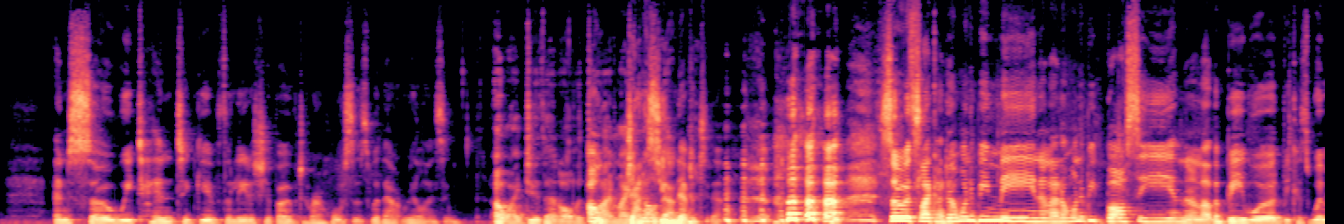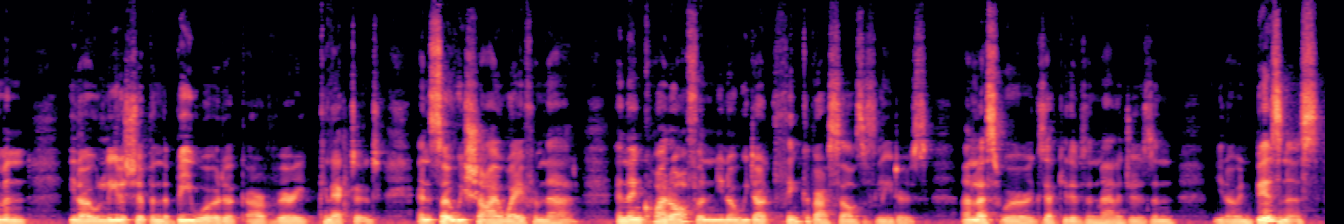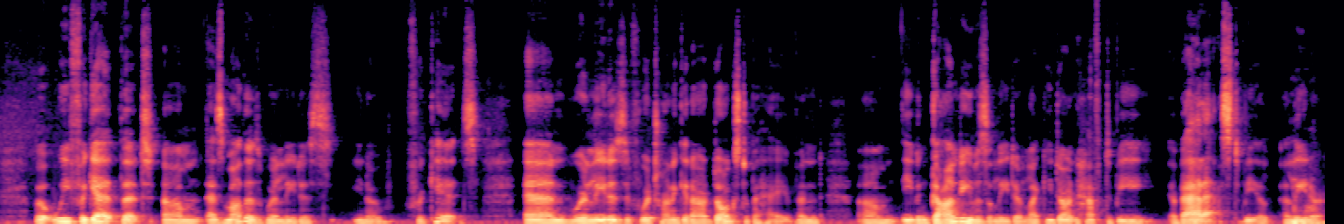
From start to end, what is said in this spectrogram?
And so we tend to give the leadership over to our horses without realizing. Oh, I do that all the Oh, time. I Janice, know you never do that. so it's like I don't want to be mean and I don't want to be bossy and another B word because women, you know, leadership and the B word are, are very connected. And so we shy away from that. And then quite often, you know, we don't think of ourselves as leaders unless we're executives and managers and, you know, in business. But we forget that um, as mothers, we're leaders, you know, for kids and we're leaders if we're trying to get our dogs to behave. And um, even Gandhi was a leader. Like you don't have to be a badass to be a, a leader.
